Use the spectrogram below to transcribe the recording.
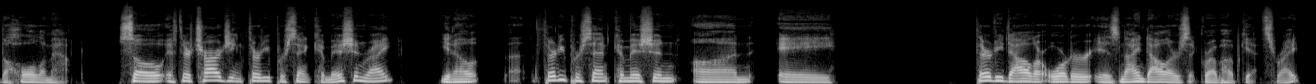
the whole amount. So if they're charging 30% commission, right? You know, 30% uh, commission on a $30 order is $9 that Grubhub gets, right?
